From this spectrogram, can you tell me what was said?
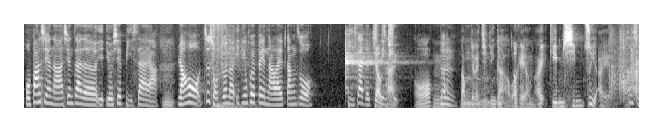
我发现啊，现在的有有些比赛啊，嗯，然后这首歌呢一定会被拿来当做比赛的指定曲。哦，对，那我们就来听听看，好不好？OK，哎，金星最爱的，谢谢。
